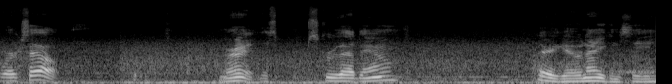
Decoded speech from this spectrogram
works out. Alright, let's screw that down. There you go. Now you can see.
